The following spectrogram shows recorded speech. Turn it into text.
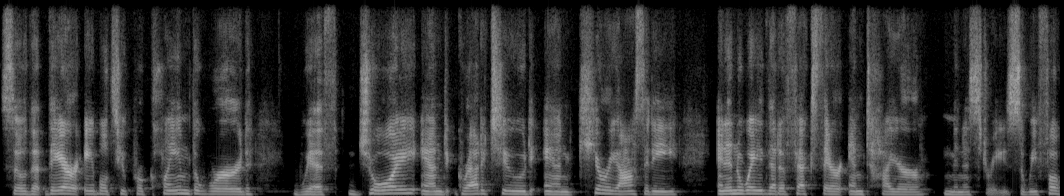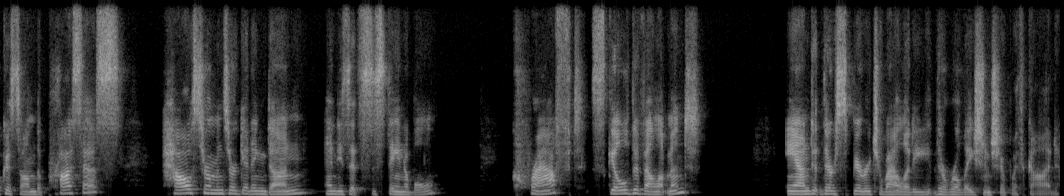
so that they are able to proclaim the word with joy and gratitude and curiosity and in a way that affects their entire ministries. So we focus on the process, how sermons are getting done, and is it sustainable, craft, skill development, and their spirituality, their relationship with God.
